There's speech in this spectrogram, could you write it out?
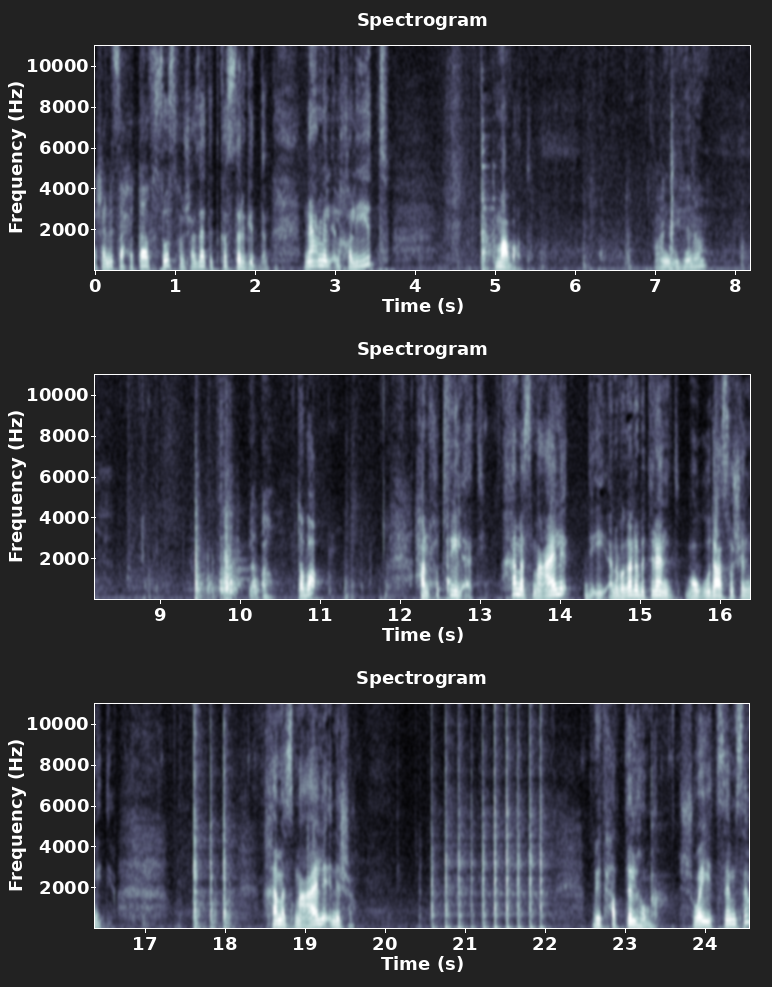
عشان لسه احطها في الصوص فمش عايزاها تتكسر جدا. نعمل الخليط مع بعض. عندي هنا لا اهو طبق. هنحط فيه الاتي. خمس معالق دقيق. أنا بجرب ترند موجود على ال social media. خمس معالق نشا. بيتحط لهم شوية سمسم.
